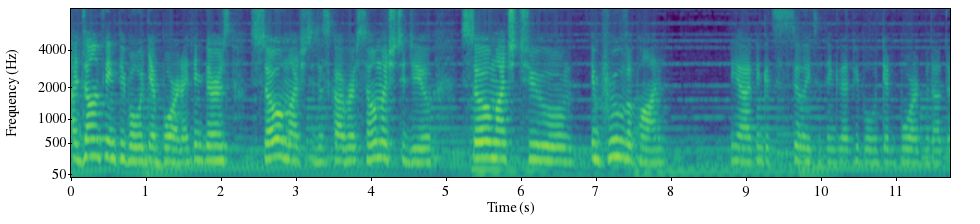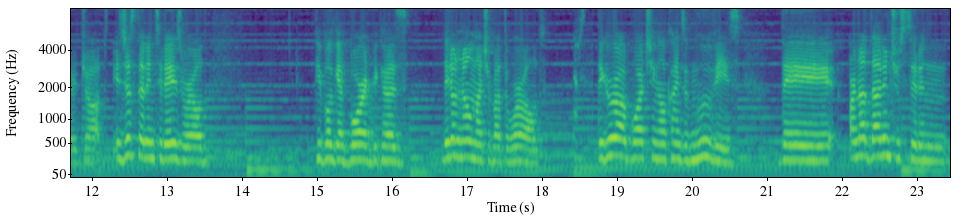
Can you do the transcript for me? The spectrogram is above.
I don't think people would get bored. I think there's so much to discover, so much to do, so much to improve upon. Yeah, I think it's silly to think that people would get bored without their jobs. It's just that in today's world, people get bored because they don't know much about the world. They grew up watching all kinds of movies. They are not that interested in,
